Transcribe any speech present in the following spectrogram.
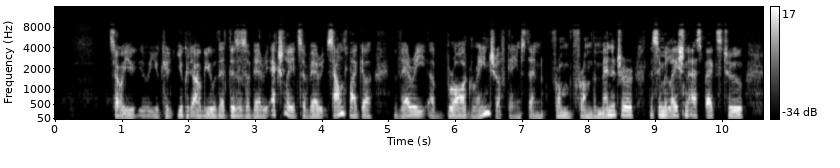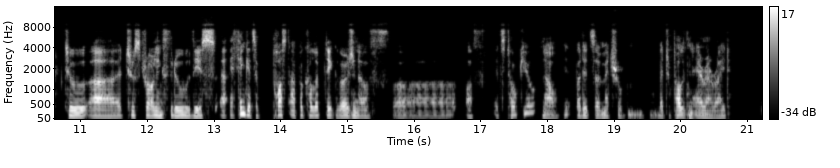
So you you could you could argue that this is a very actually it's a very sounds like a very a broad range of games then from from the manager the simulation aspects to to uh, to strolling through this uh, I think it's a post-apocalyptic version of uh, of it's Tokyo no but it's a metro metropolitan area right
